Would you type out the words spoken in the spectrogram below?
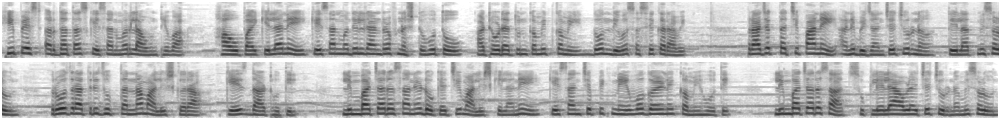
ही पेस्ट अर्धा तास केसांवर लावून ठेवा. हा उपाय केल्याने केसांमधील डॅन्ड्रफ नष्ट होतो. आठवड्यातून कमीत कमी दोन दिवस असे करावे. प्राजक्ताची पाने आणि बीजांचे चूर्ण तेलात मिसळून रोज रात्री झोपताना मालिश करा. केस दाट होतील. लिंबाच्या रसाने डोक्याची मालिश केल्याने केसांचे पिकणे व गळणे कमी होते. लिंबाच्या रसात सुकलेल्या आवळ्याचे चूर्ण मिसळून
